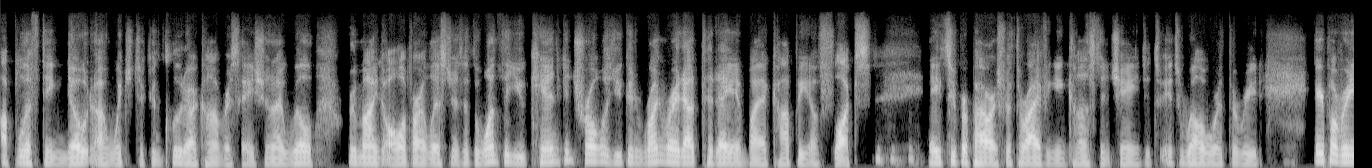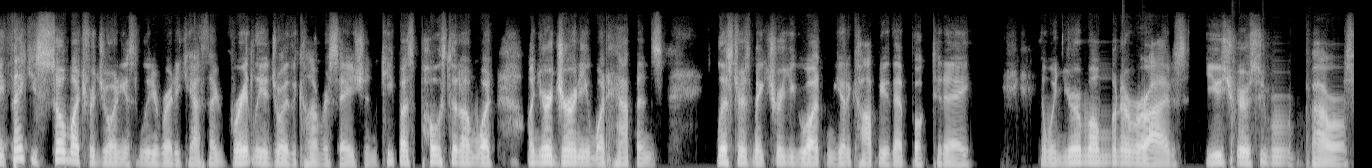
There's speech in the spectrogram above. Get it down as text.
uplifting note on which to conclude our conversation. I will remind all of our listeners that the one thing you can control is you can run right out today and buy a copy of Flux, Eight Superpowers for Thriving in Constant Change. It's, it's well worth the read. April Rinne, thank you so much for joining us in Leader ReadyCast. I greatly enjoyed the conversation. Keep us posted on what on your journey and what happens. Listeners, make sure you go out and get a copy of that book today. And when your moment arrives, use your superpowers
